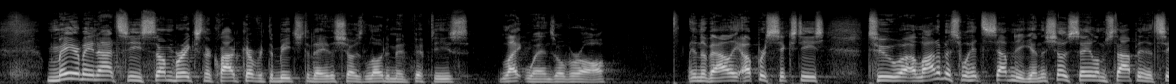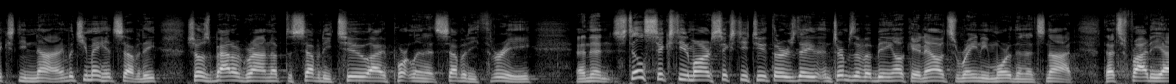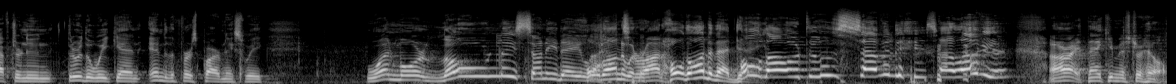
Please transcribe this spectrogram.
May or may not see some breaks in the cloud cover at the beach today. This shows low to mid 50s, light winds overall. In the valley, upper 60s to uh, a lot of us will hit 70 again. This shows Salem stopping at 69, but you may hit 70. Shows Battle Ground up to 72. I have Portland at 73. And then still 60 tomorrow, 62 Thursday. In terms of it being okay, now it's raining more than it's not. That's Friday afternoon through the weekend into the first part of next week. One more lonely sunny day Hold left. on to it, Rod. Hold on to that day. Hold on to the 70s. I love you. All right. Thank you, Mr. Hill.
